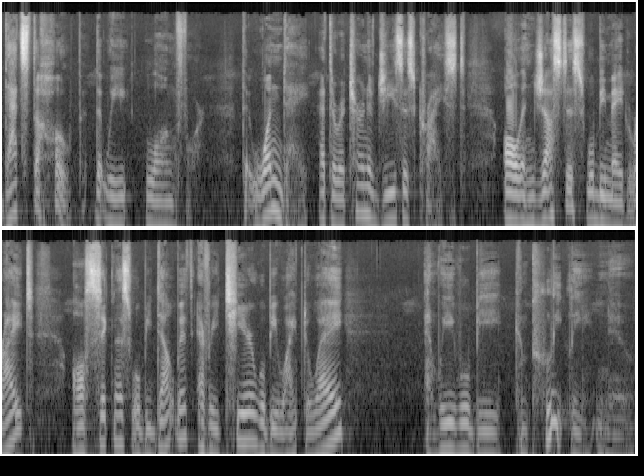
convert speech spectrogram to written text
That's the hope that we long for. That one day, at the return of Jesus Christ, all injustice will be made right, all sickness will be dealt with, every tear will be wiped away, and we will be completely new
